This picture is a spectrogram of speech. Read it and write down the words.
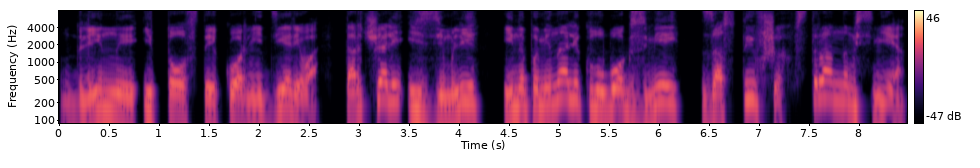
Длинные и толстые корни дерева торчали из земли и напоминали клубок змей, застывших в странном сне.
